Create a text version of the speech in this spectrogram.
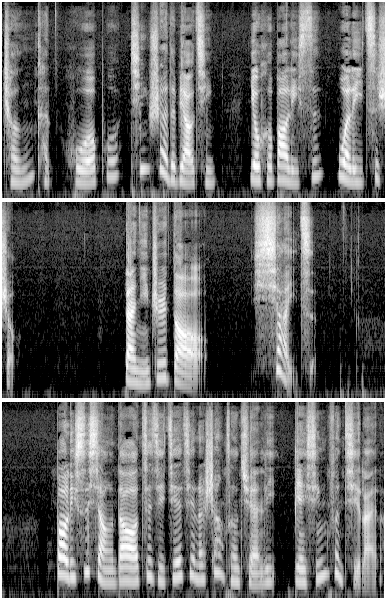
诚恳、活泼、轻率的表情，又和鲍里斯握了一次手。但你知道，下一次，鲍里斯想到自己接近了上层权力，便兴奋起来了。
